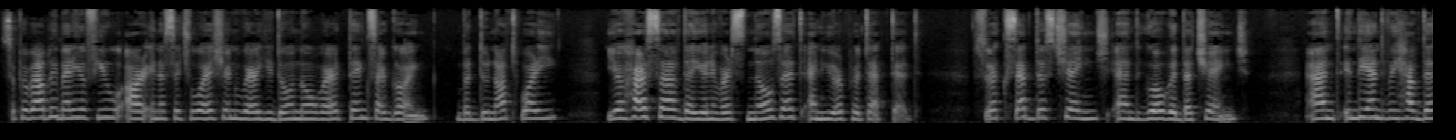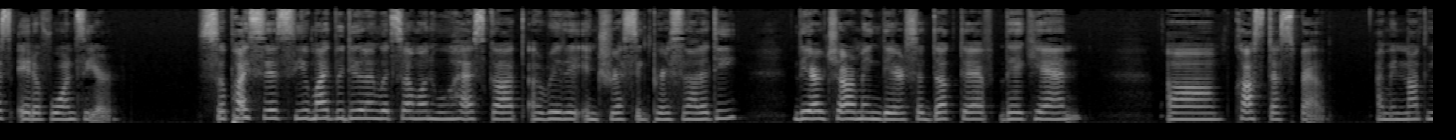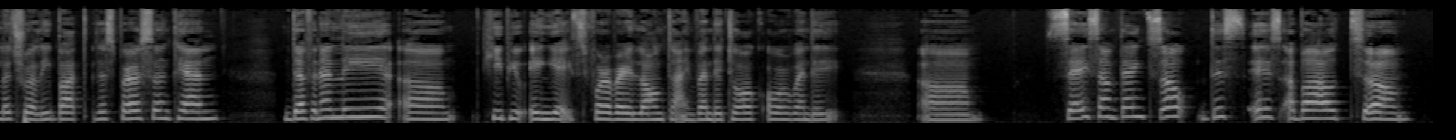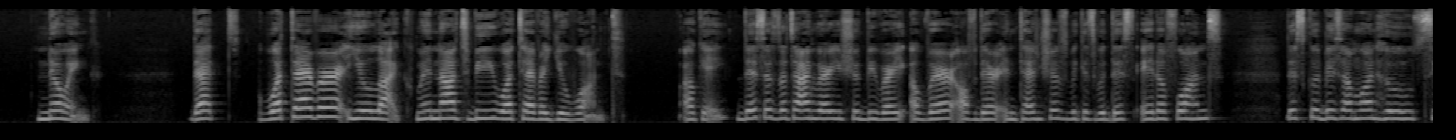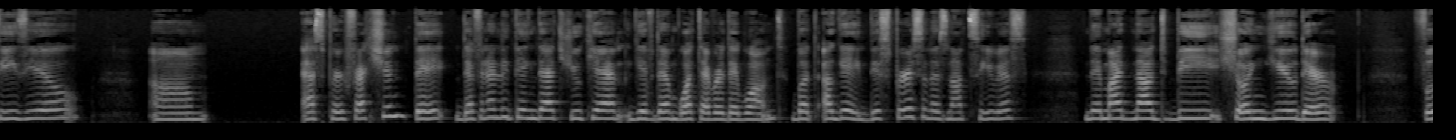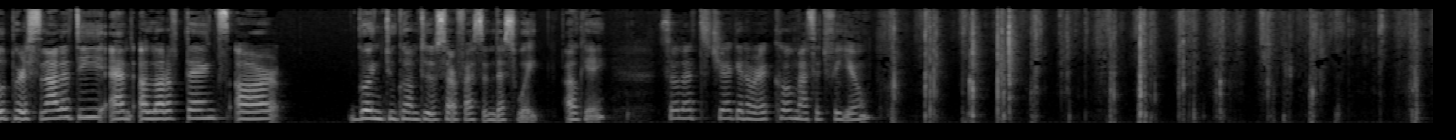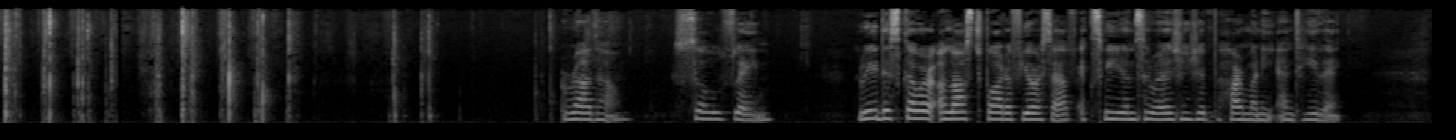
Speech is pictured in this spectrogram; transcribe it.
So probably many of you are in a situation where you don't know where things are going, but do not worry. Your higher self, the universe knows it and you are protected. So accept this change and go with the change. And in the end, we have this Eight of Wands here. So, Pisces, you might be dealing with someone who has got a really interesting personality. They are charming, they're seductive, they can uh, cast a spell. I mean, not literally, but this person can definitely um, keep you engaged for a very long time when they talk or when they um, say something. So, this is about um, knowing that whatever you like may not be whatever you want. Okay, this is the time where you should be very aware of their intentions because with this Eight of Wands, this could be someone who sees you um, as perfection. They definitely think that you can give them whatever they want. But again, this person is not serious. They might not be showing you their full personality, and a lot of things are going to come to the surface in this way okay so let's check an oracle message for you Radha, soul flame. Rediscover a lost part of yourself, experience relationship harmony and healing.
